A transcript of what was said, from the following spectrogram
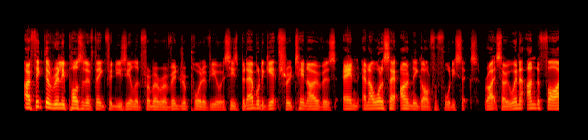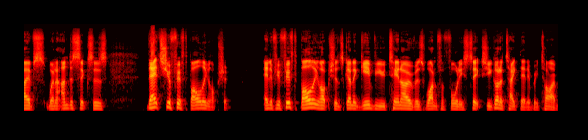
I think the really positive thing for New Zealand from a Ravindra point of view is he's been able to get through 10 overs and, and I want to say only gone for 46, right? So when it's under fives, when under sixes, that's your fifth bowling option. And if your fifth bowling option is going to give you 10 overs, one for 46, you've got to take that every time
